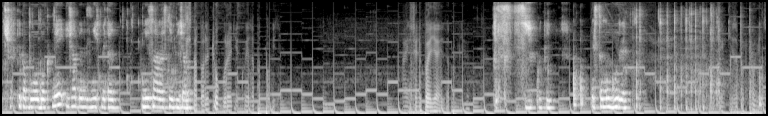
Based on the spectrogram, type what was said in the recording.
Trzech typa było obok mnie i żaden z nich mnie tam nie znalazł, nie widział. Na dole czy u góry? Dziękuję za podpowiedź. Nie powiedziałeś, zapomniałem. Jesteś głupi. Jestem u góry. Dzięki za podpowiedź.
